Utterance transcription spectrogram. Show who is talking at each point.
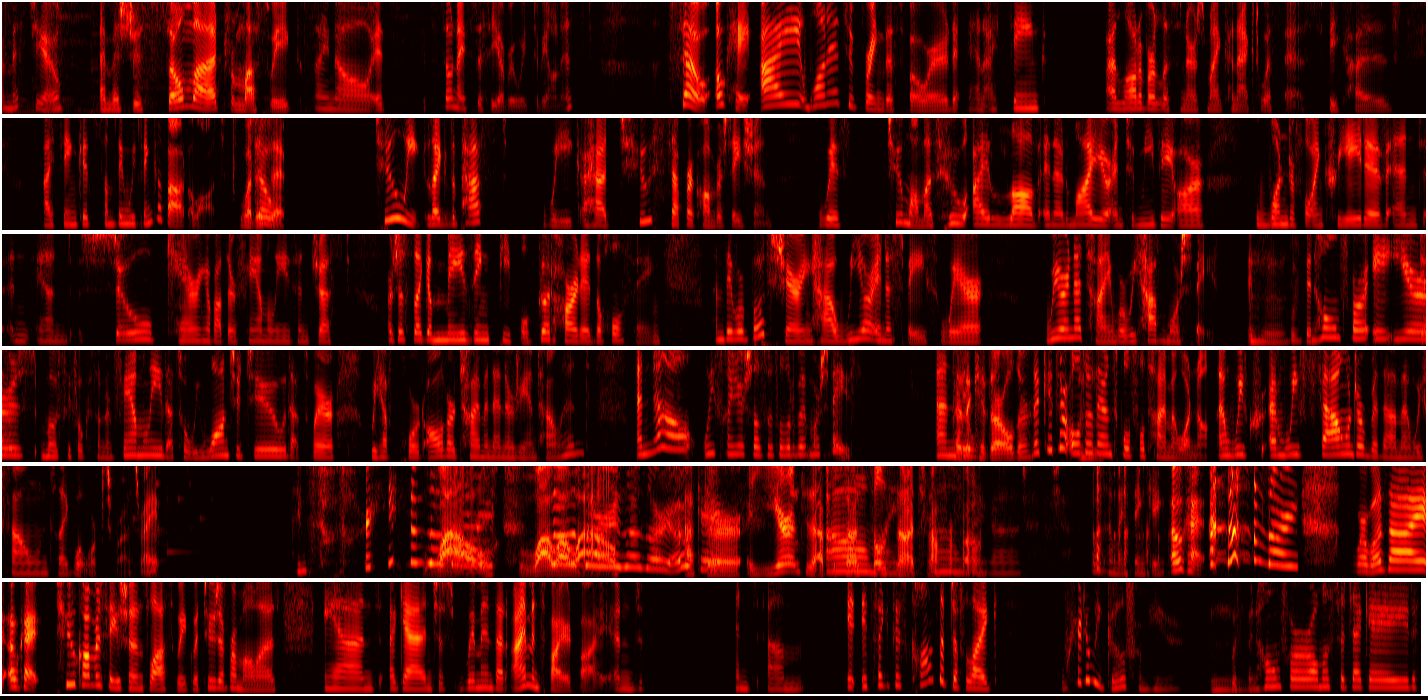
Speaker 1: I missed you.
Speaker 2: I missed you so much from last week.
Speaker 1: I know it's it's so nice to see you every week. To be honest. So, okay, I wanted to bring this forward, and I think a lot of our listeners might connect with this because I think it's something we think about a lot.
Speaker 2: What is
Speaker 1: So,
Speaker 2: it?
Speaker 1: Two week, like the past week, I had two separate conversations with two mamas who I love and admire, and to me, they are wonderful and creative and and and so caring about their families and just are just like amazing people, good-hearted, the whole thing. And they were both sharing how we are in a space where we are in a time where we have more space. It's
Speaker 2: Mhm.
Speaker 1: we've been home for 8 years, mostly focused on our family. That's what we want to do. That's where we have poured all of our time and energy and talent. And now we find ourselves with a little bit more space. And
Speaker 2: Because the kids are older?
Speaker 1: the kids are older,
Speaker 2: Mhm.
Speaker 1: they're in school full time and whatnot. And we've cr- and we've found a rhythm and we found like what works for us, right? I'm so sorry. I'm so
Speaker 2: wow.
Speaker 1: sorry.
Speaker 2: Wow,
Speaker 1: So
Speaker 2: wow, wow.
Speaker 1: Sorry, so sorry. Okay.
Speaker 2: After a year into the episode,
Speaker 1: Oh
Speaker 2: still
Speaker 1: my-
Speaker 2: not turn off her
Speaker 1: oh
Speaker 2: phone.
Speaker 1: my god. Jess, what am I thinking? okay. I'm sorry. Where was I? Okay. Two conversations last week with two different mamas. And again, just women that I'm inspired by. And and um it, it's like this concept of like, where do we go from here? We've
Speaker 2: Mm.
Speaker 1: been home for almost a decade.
